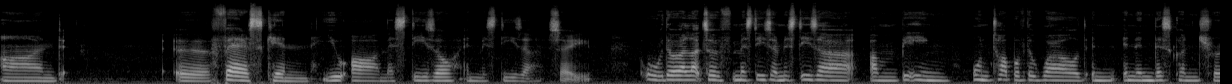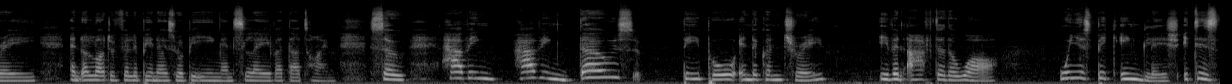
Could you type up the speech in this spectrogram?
and uh, fair skin, you are mestizo and mestiza. So oh, there were lots of mestizo and um, being on top of the world in, in, in this country and a lot of Filipinos were being enslaved at that time. So having having those people in the country even after the war, when you speak English, it is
